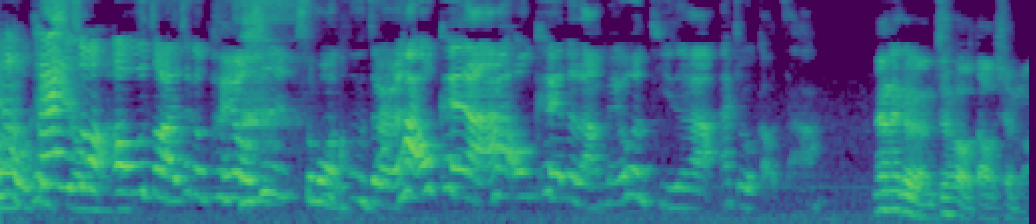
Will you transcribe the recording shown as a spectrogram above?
那我可以说哦，我找来这个朋友是什么负责人？他 OK 啦，他 OK 的啦，没问题的啦。”那就搞砸。那那个人最后有道歉吗？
